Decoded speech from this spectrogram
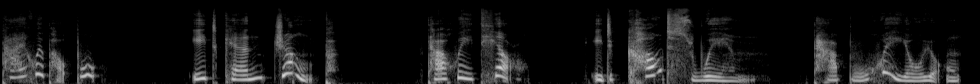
它还会跑步。It can jump. 它会跳。It can't swim. 它不会游泳。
